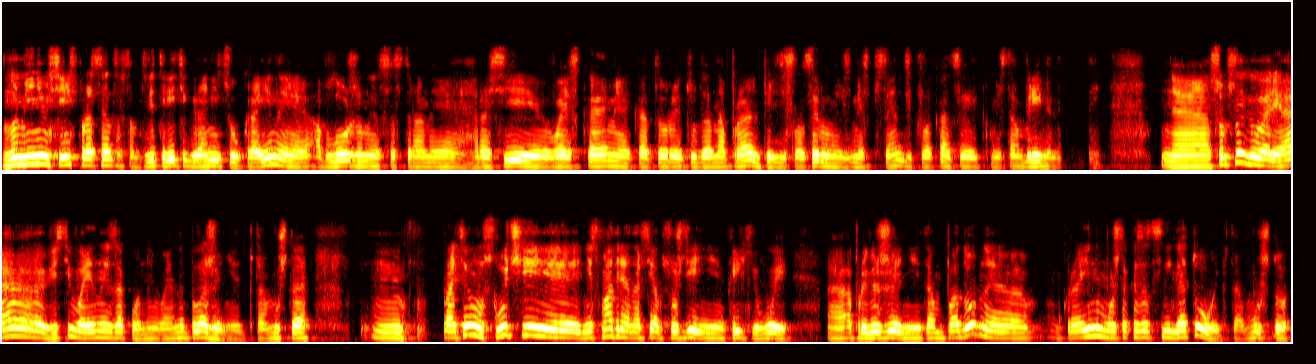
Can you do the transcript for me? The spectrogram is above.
ну, минимум 70%, там, две трети границы Украины обложены со стороны России войсками, которые туда направлены, передислоцированы из мест постоянной дислокации к местам временной. Э, собственно говоря, вести военные законы, военное положение, потому что в противном случае, несмотря на все обсуждения, крики, вой опровержений и тому подобное, Украина может оказаться не готовой к тому, что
